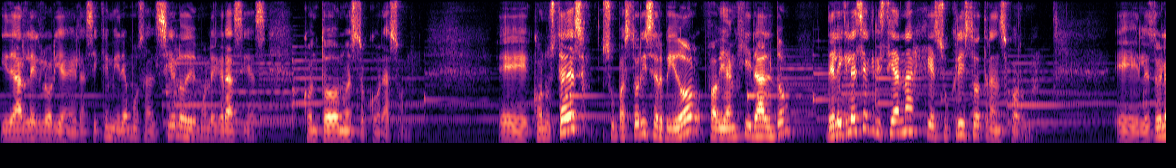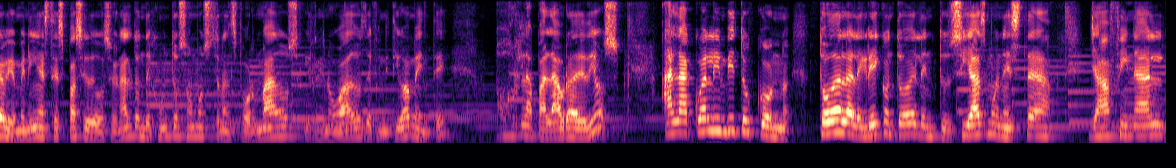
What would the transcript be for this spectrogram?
y darle gloria a Él. Así que miremos al cielo, démosle gracias con todo nuestro corazón. Eh, con ustedes, su pastor y servidor, Fabián Giraldo, de la Iglesia Cristiana Jesucristo Transforma. Eh, les doy la bienvenida a este espacio devocional donde juntos somos transformados y renovados definitivamente por la palabra de Dios, a la cual le invito con toda la alegría y con todo el entusiasmo en esta ya final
